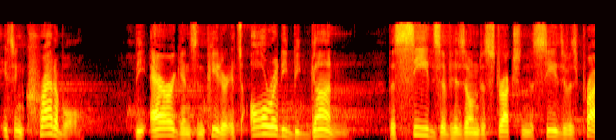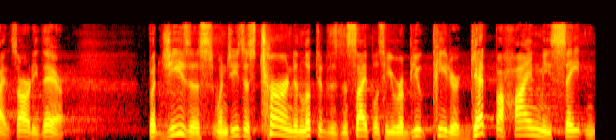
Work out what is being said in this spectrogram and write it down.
it's incredible the arrogance in Peter. It's already begun. The seeds of his own destruction, the seeds of his pride, it's already there. But Jesus, when Jesus turned and looked at his disciples, he rebuked Peter Get behind me, Satan.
